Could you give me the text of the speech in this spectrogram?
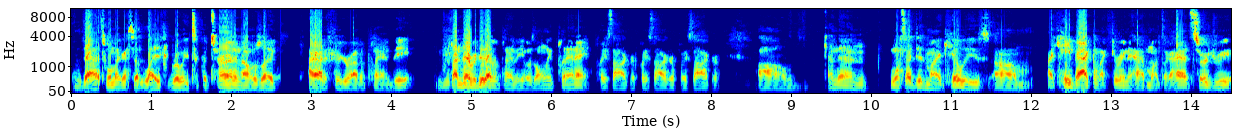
that's when, like I said, life really took a turn, and I was like, I got to figure out a plan B. Because I never did have a plan B. It was only plan A: play soccer, play soccer, play soccer. Um, and then once I did my Achilles, um, I came back in like three and a half months. Like I had surgery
